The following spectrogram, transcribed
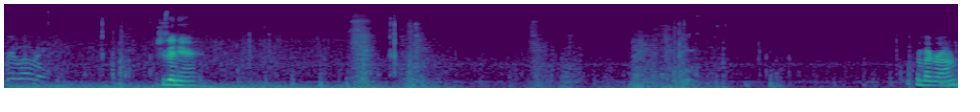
Reloading. She's in here. Come back around.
